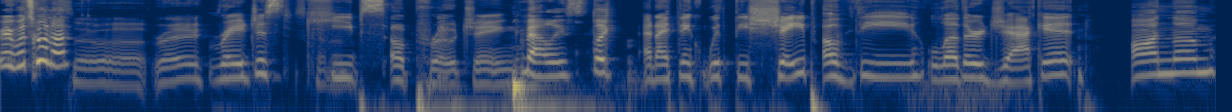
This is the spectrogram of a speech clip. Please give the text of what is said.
Ray, what's going on? So, uh, Ray. Ray just Just kinda- keeps approaching. Mally's like, And I think with the shape of the leather jacket on them,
